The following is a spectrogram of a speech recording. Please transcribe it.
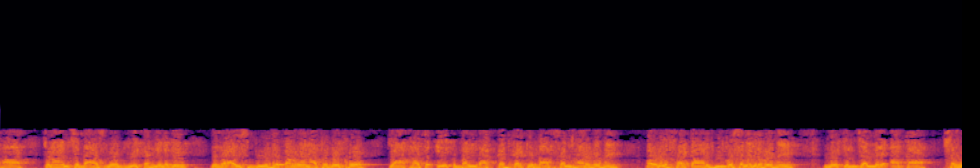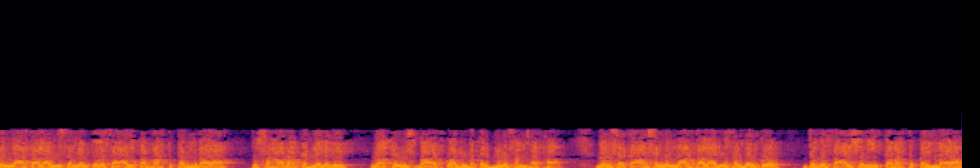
تھا۔ چنان سے بعض لوگ یہ کہنے لگے کہ ذرا اس بوڑھے کا رونا تو دیکھو کہ آخا تو ایک بندہ کہہ کر کے بات سمجھا رہے ہیں اور یہ سرکار ہی کو سمجھ رہے ہیں۔ لیکن جب میرے آقا صلی اللہ تعالی علیہ وسلم کے وسال کا وقت قریب آیا تو صحابہ کہنے لگے، واقعی اس بات کو ابو بکر ہی نے سمجھا تھا۔ میرے سرکار صلی اللہ تعالی علیہ وسلم کو جب وسال شریف کا وقت قریب آیا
